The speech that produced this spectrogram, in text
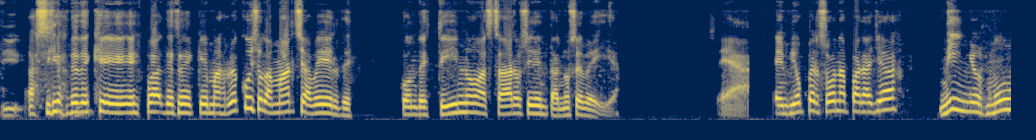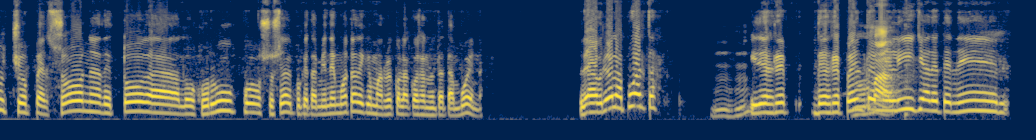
y, hacía desde que, desde que Marruecos hizo la marcha verde con destino a Sahara Occidental no se veía. O sea, envió personas para allá, niños, muchos, personas de todos los grupos sociales, porque también demuestra de que Marruecos la cosa no está tan buena. Le abrió la puerta y de, de repente Melilla de tener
